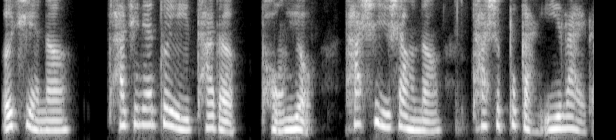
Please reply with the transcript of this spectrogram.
而且呢，他今天对于他的朋友。他事实上呢，他是不敢依赖的，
